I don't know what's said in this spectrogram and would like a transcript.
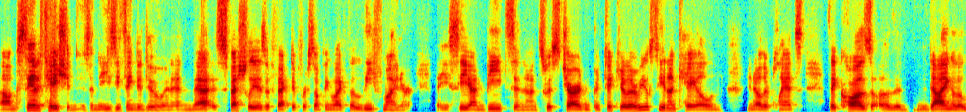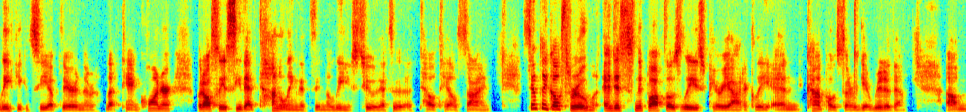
um, sanitation is an easy thing to do, and, and that especially is effective for something like the leaf miner that you see on beets and on Swiss chard in particular. You'll see it on kale and in other plants. They cause uh, the dying of the leaf. You can see up there in the left-hand corner, but also you see that tunneling that's in the leaves too. That's a, a telltale sign. Simply go through and just snip off those leaves periodically and compost them or get rid of them. Um,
